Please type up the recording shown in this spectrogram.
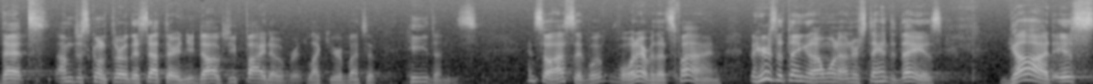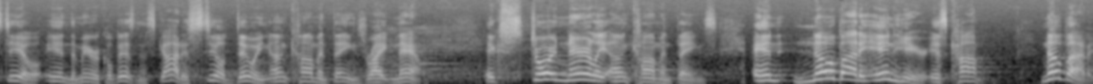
that I'm just going to throw this out there and you dogs, you fight over it like you're a bunch of heathens. And so I said, well, whatever, that's fine. But here's the thing that I want to understand today is God is still in the miracle business. God is still doing uncommon things right now. Extraordinarily uncommon things. And nobody in here is common. Nobody.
